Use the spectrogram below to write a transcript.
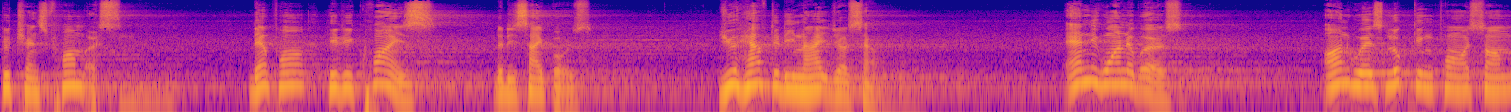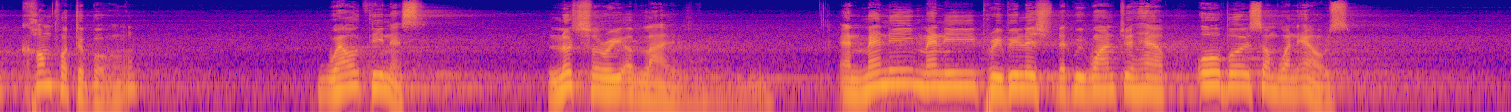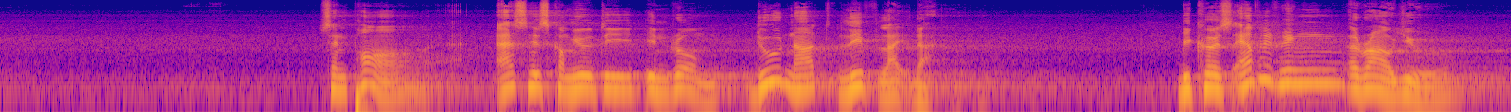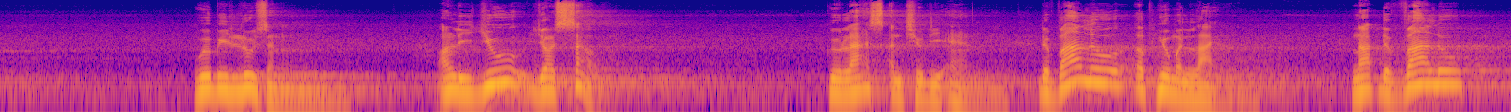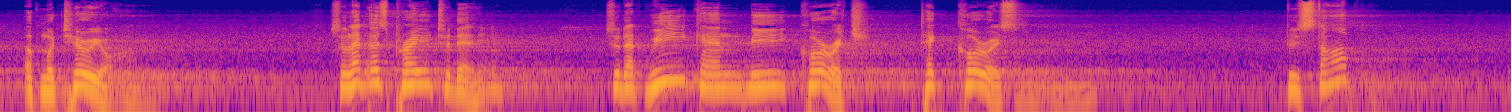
to transform us. Therefore, he requires the disciples you have to deny yourself. Any one of us always looking for some comfortable wealthiness, luxury of life, and many, many privilege that we want to have over someone else. St. Paul asked his community in Rome do not live like that. Because everything around you will be loosened. Only you yourself will last until the end. The value of human life, not the value of material. So let us pray today so that we can be courage, take courage to stop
